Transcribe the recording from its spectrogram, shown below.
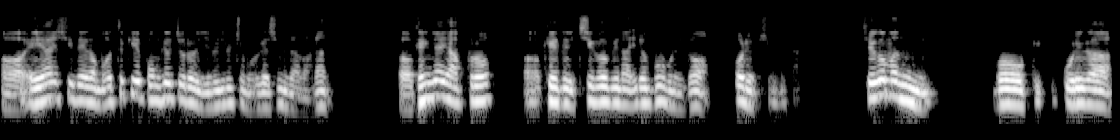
어, AI 시대가 뭐 어떻게 본격적으로 열릴지 모르겠습니다만은 어, 굉장히 앞으로 어, 걔들 직업이나 이런 부분에도 어렵습니다. 지금은 뭐 우리가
